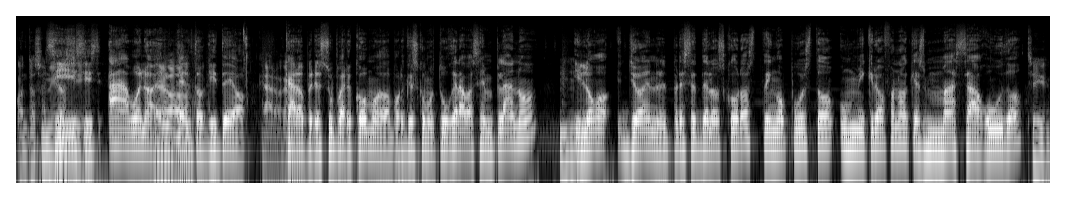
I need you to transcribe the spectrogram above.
A sonidos, sí, sí. sí. Ah, bueno, el del toquiteo. Claro, Claro, claro. pero es súper cómodo porque es como tú grabas en plano y luego yo en el preset de los coros tengo puesto un micrófono que es más agudo, Sí.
